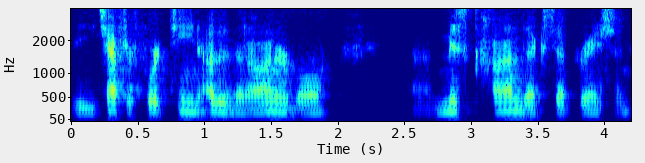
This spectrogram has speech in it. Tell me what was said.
the Chapter 14 other than honorable uh, misconduct separation.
